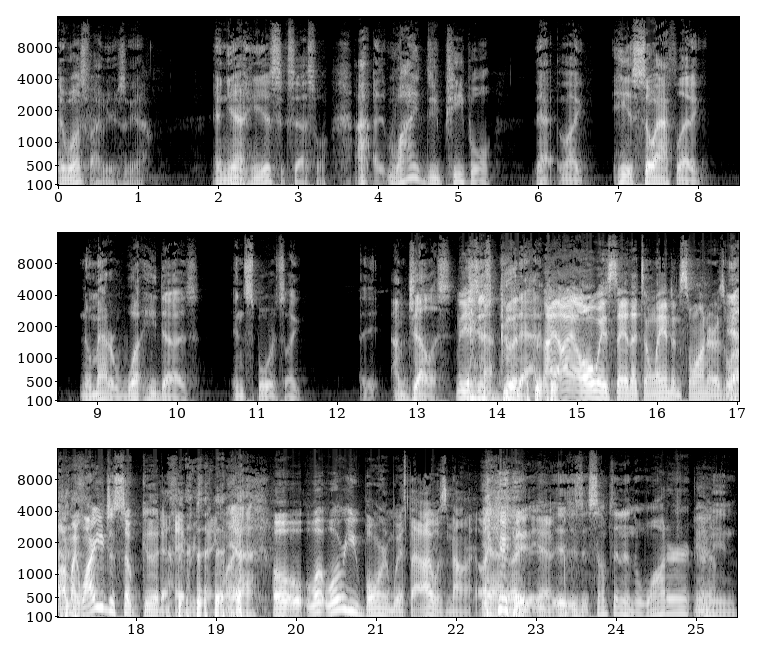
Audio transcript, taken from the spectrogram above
it was five years ago, and yeah, he is successful. I, why do people that like he is so athletic, no matter what he does in sports, like I'm jealous. He's just good at it. I, I always say that to Landon Swanner as well. Yeah. I'm like, why are you just so good at everything? Like, Yeah. oh, what what were you born with that I was not? Like, yeah, like, yeah. Is it something in the water? I mean,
